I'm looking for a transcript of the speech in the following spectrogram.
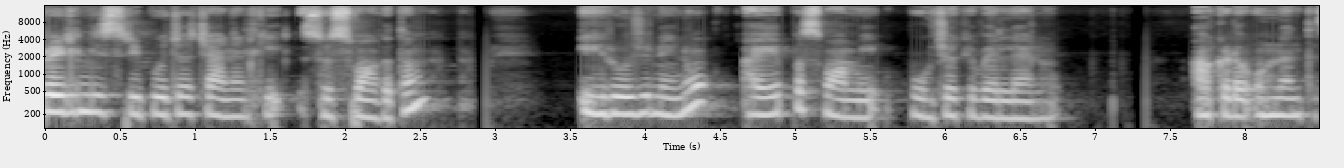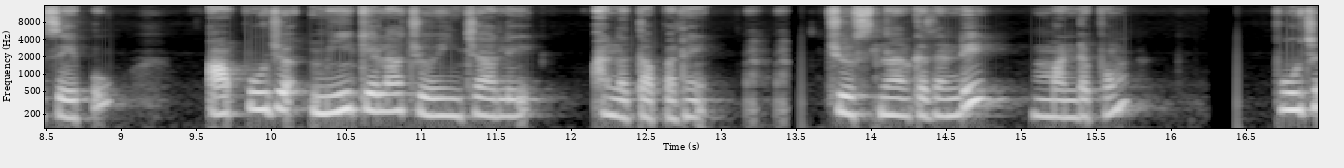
రేలింగి శ్రీ పూజ ఛానల్కి సుస్వాగతం. ఈరోజు నేను అయ్యప్ప స్వామి పూజకి వెళ్ళాను. అక్కడ ఉన్నంతసేపు ఆ పూజ మీకెలా చూపించాలి అన్న తపనే. చూస్తున్నారు కదండి మండపం. పూజ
